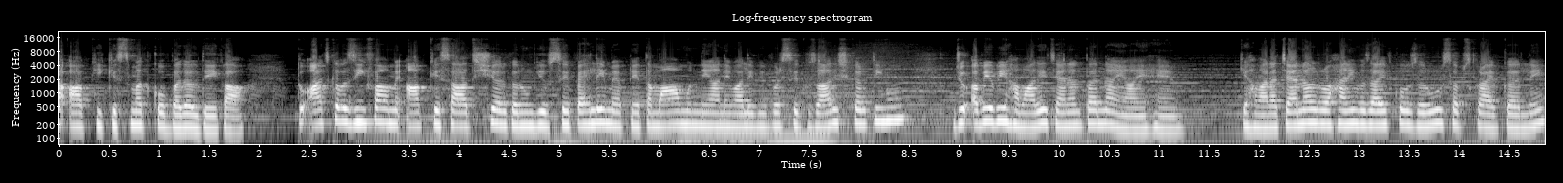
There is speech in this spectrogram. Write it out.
आपकी किस्मत को बदल देगा। तो आज का वजीफ़ा मैं आपके साथ शेयर करूँगी। उससे पहले मैं अपने तमाम उनने आने वाले व्यूवर से गुजारिश करती हूँ, जो अभी अभी हमारे चैनल पर नए आए हैं, कि हमारा चैनल रूहानी वज़ाइफ को ज़रूर सब्सक्राइब कर लें।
